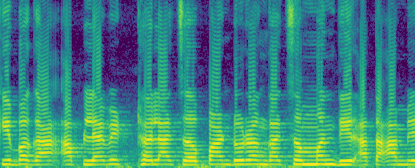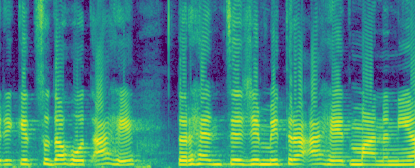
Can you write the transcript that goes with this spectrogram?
की बघा आपल्या विठ्ठलाचं पांडुरंगाचं मंदिर आता अमेरिकेत सुद्धा होत आहे. तर ह्यांचे जे मित्र आहेत माननीय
